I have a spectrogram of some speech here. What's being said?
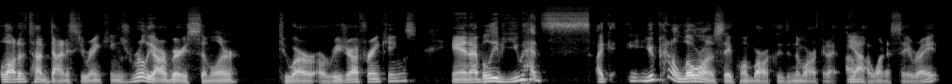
A lot of the time, dynasty rankings really are very similar to our, our redraft rankings. And I believe you had like you're kind of lower on Saquon Barkley than the market. I, yeah. I, I want to say, right?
